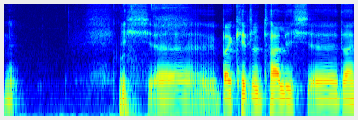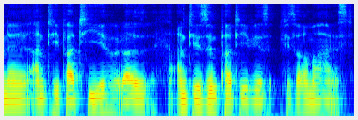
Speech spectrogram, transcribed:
Nee. Ich, äh, bei Kittel teile ich äh, deine Antipathie oder Antisympathie, wie es auch immer heißt.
